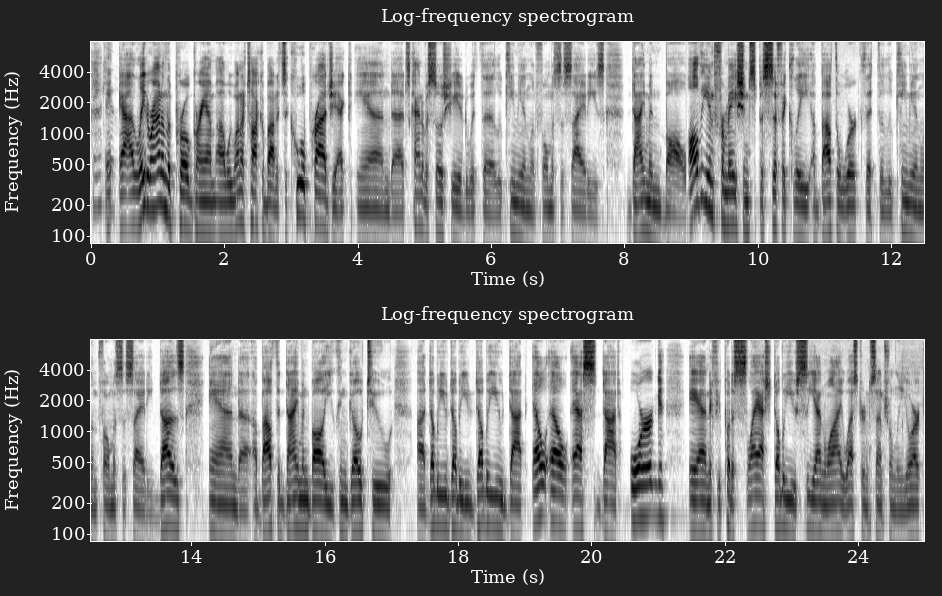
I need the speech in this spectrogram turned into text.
Thank you. Uh, later on in the program, uh, we want to talk about it's a cool project, and uh, it's kind of associated with the Leukemia and Lymphoma Society's Diamond Ball. All the information specifically about the work that the Leukemia and Lymphoma Society does and uh, about the Diamond Ball, you can go to uh, www.lls.org. And if you put a slash WCNY, Western Central New York,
